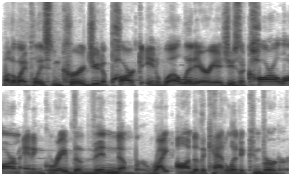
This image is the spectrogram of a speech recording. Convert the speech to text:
By the way, police encourage you to park in well lit areas, use a car alarm, and engrave the VIN number right onto the catalytic converter.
